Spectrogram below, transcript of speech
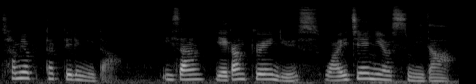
참여 부탁드립니다. 이상 예강교회 뉴스 YGN이었습니다.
